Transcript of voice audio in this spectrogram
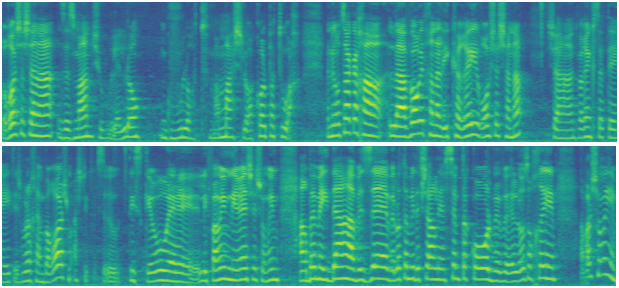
ראש השנה זה זמן שהוא ללא גבולות, ממש לא, הכל פתוח. אני רוצה ככה לעבור איתכם על עיקרי ראש השנה. שהדברים קצת אה, יתיישבו לכם בראש, מה שתזכרו, אה, לפעמים נראה ששומעים הרבה מידע וזה, ולא תמיד אפשר ליישם את הכל, ולא זוכרים, אבל שומעים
